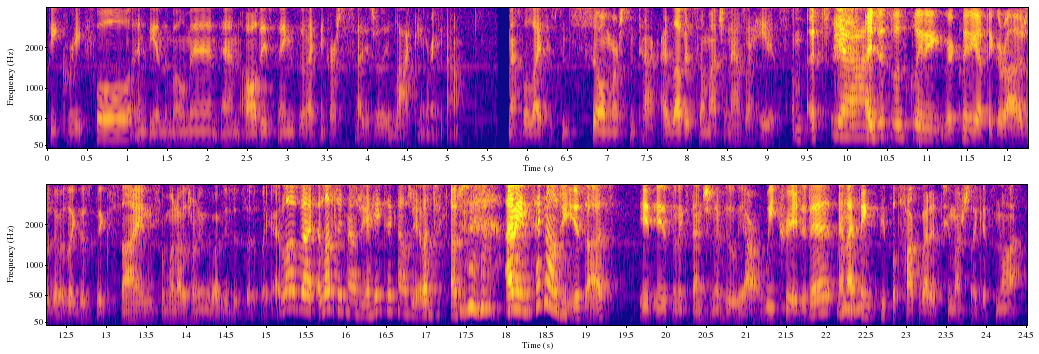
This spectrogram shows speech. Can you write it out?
be grateful and be in the moment, and all these things that I think our society is really lacking right now my whole life has been so immersed in tech. I love it so much, and I also hate it so much. Yeah. I just was cleaning. We are cleaning out the garage, and there was like this big sign from when I was running the Webbies that said like, "I love that. I love technology. I hate technology. I love technology." I mean, technology is us. It is an extension of who we are. We created it, and mm-hmm. I think people talk about it too much, like it's not,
